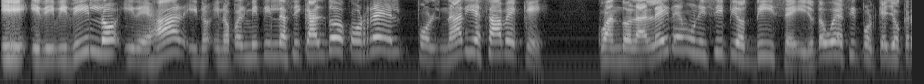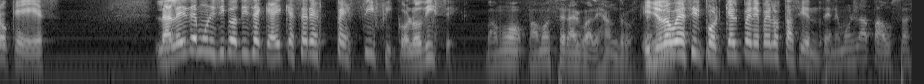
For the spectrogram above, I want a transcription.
y, y dividirlo y dejar y no, y no permitirle a Cicaldo correr por nadie sabe qué. Cuando la ley de municipios dice, y yo te voy a decir por qué yo creo que es, la ley de municipios dice que hay que ser específico, lo dice. Vamos, vamos a hacer algo, Alejandro. Y yo te voy a decir por qué el PNP lo está haciendo. Tenemos la pausa,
